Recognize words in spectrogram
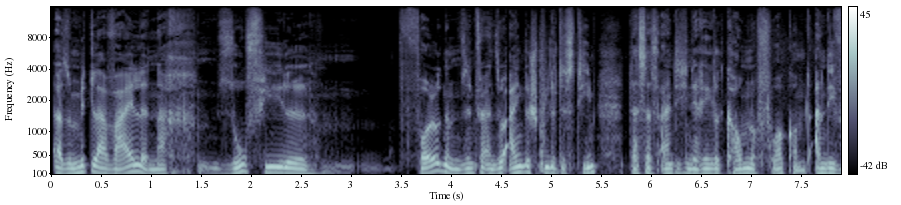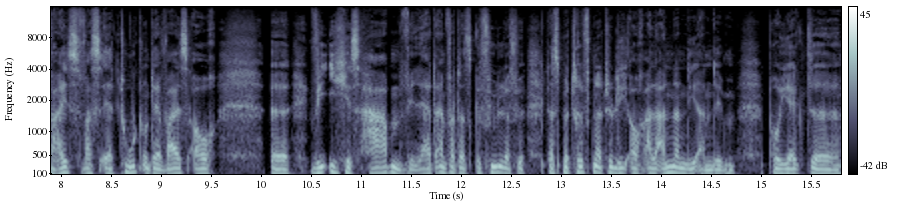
Also mittlerweile nach so viel Folgen sind wir ein so eingespieltes Team, dass das eigentlich in der Regel kaum noch vorkommt. Andy weiß, was er tut und er weiß auch, äh, wie ich es haben will. Er hat einfach das Gefühl dafür. Das betrifft natürlich auch alle anderen, die an dem Projekt äh,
